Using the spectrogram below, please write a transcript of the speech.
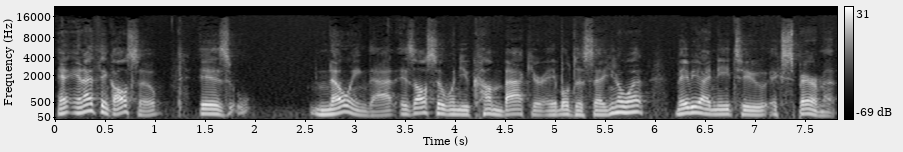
And, and I think also is knowing that is also when you come back, you're able to say, you know what, maybe I need to experiment.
